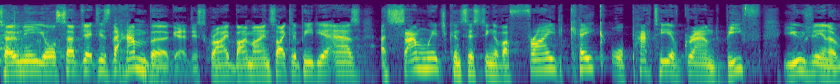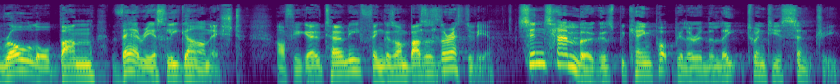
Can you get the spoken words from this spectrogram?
Tony, your subject is the hamburger, described by my encyclopedia as a sandwich consisting of a fried cake or patty of ground beef, usually in a roll or bun, variously garnished. Off you go, Tony. Fingers on buzzers, the rest of you. Since hamburgers became popular in the late 20th century,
